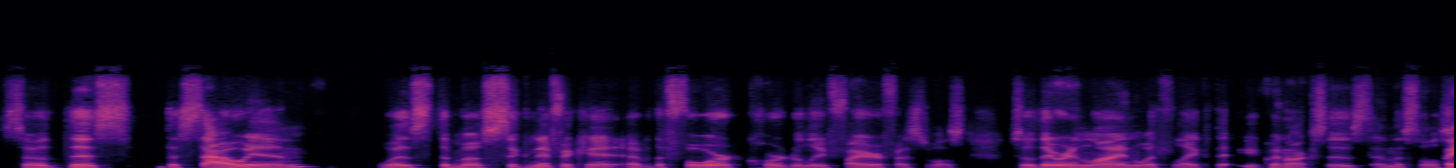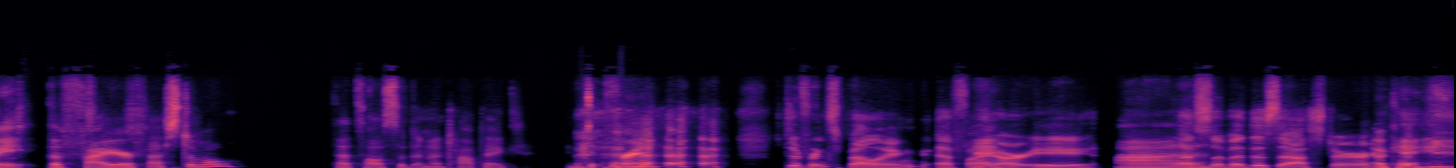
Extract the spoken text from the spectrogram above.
So this the Samhain was the most significant of the four quarterly fire festivals. So they were in line with like the equinoxes and the solstice. Wait, the fire festival? That's also been a topic. Different. different spelling, F I R E, Uh, less of a disaster. okay.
